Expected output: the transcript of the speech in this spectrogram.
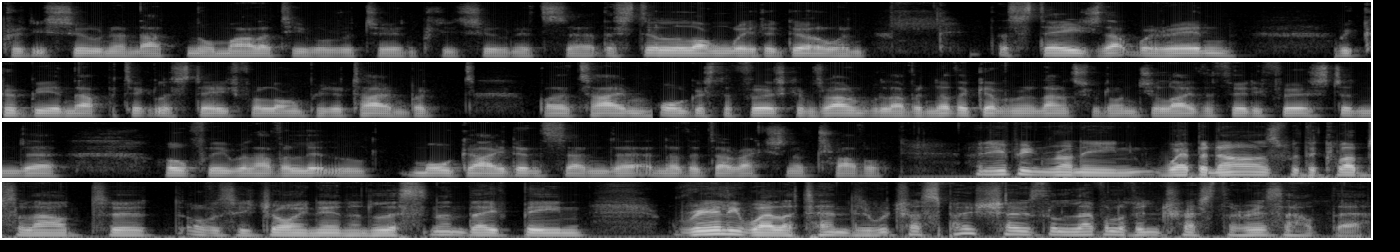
pretty soon, and that normality will return pretty soon. It's uh, there's still a long way to go, and the stage that we're in, we could be in that particular stage for a long period of time, but by the time August the 1st comes around, we'll have another government announcement on July the 31st, and uh, hopefully we'll have a little more guidance and uh, another direction of travel. And you've been running webinars with the clubs allowed to obviously join in and listen, and they've been really well attended, which I suppose shows the level of interest there is out there.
